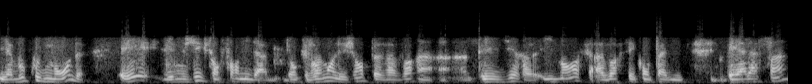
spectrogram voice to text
il y a beaucoup de monde et les musiques sont formidables. Donc, vraiment, les gens peuvent avoir un, un plaisir euh, immense à voir ces compagnies. Et à la fin,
